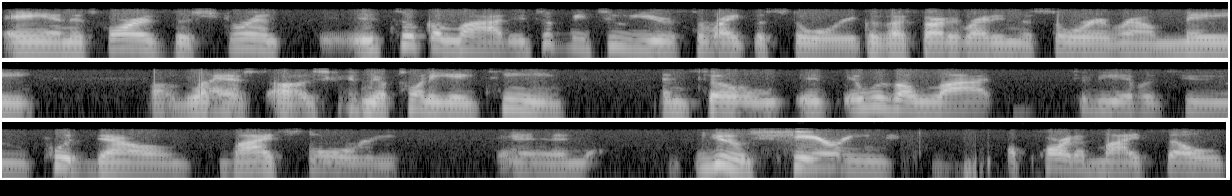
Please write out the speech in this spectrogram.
And as far as the strength, it took a lot. It took me two years to write the story because I started writing the story around May of last, uh, excuse me, of 2018. And so it, it was a lot to be able to put down my story and, you know, sharing a part of myself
